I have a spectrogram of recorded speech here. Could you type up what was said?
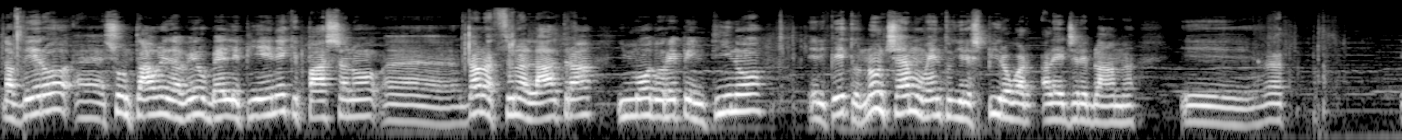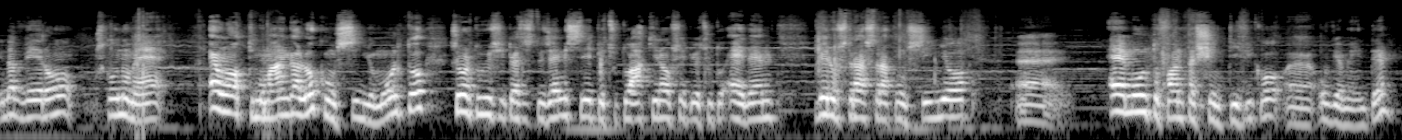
davvero eh, sono tavole davvero belle piene che passano eh, da un'azione all'altra in modo repentino. E ripeto non c'è momento di respiro a leggere Blam. E, e davvero secondo me è un ottimo manga, lo consiglio molto, soprattutto se vi piace questo genere, se vi è piaciuto Akira o se vi è piaciuto Eden, ve lo stra stra consiglio. Eh, è molto fantascientifico, eh, ovviamente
